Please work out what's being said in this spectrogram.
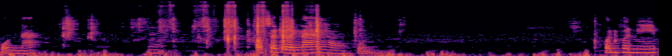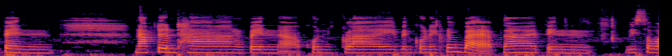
คุณนะเขาจะเดินหน้างอคุณ คนคนนี้เป็นนักเดินทาง เป็นคนไกล เป็นคนในเครื่องแบบได้ เป็นวิศว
